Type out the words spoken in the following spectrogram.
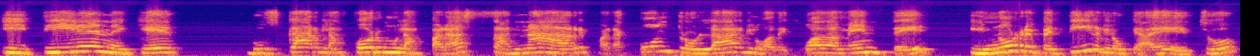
y tiene que buscar las fórmulas para sanar, para controlarlo adecuadamente y no repetir lo que ha hecho,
